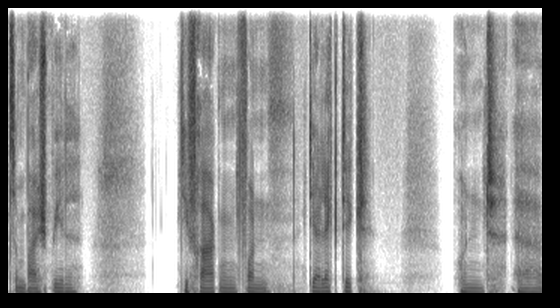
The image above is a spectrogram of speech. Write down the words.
zum Beispiel die Fragen von Dialektik und äh,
